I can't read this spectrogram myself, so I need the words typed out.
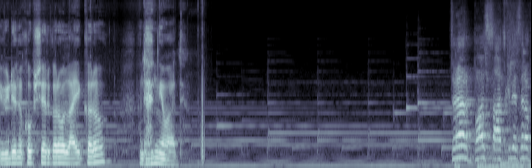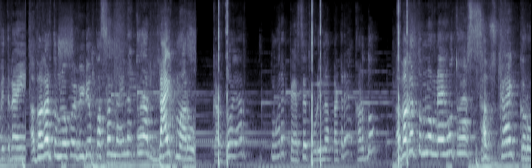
વિડીયોને ખૂબ શેર કરો લાઈક કરો ધન્યવાદ तो यार बस आज के लिए सिर्फ इतना ही अब अगर तुम लोग को ये वीडियो पसंद आई ना तो यार लाइक मारो कर दो यार तुम्हारे पैसे थोड़ी ना कट रहे हैं कर दो अब अगर तुम लोग नए हो तो यार सब्सक्राइब करो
